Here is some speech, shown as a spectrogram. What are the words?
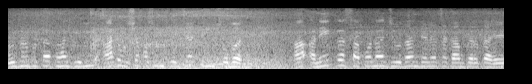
रुद्रप्रताप हा गेली आठ वर्षापासून त्यांच्या टीमसोबत हा अनेक सापांना जीवदान देण्याचं काम करत आहे.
